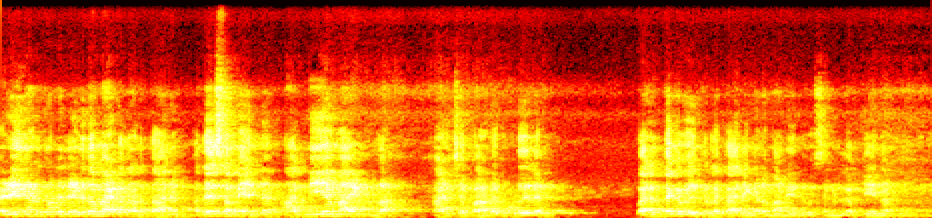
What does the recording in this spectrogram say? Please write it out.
കഴിയുന്നിടത്തോളം ലളിതമായിട്ട് നടത്താനും അതേ സമയത്ത് ആത്മീയമായിട്ടുള്ള കാഴ്ചപ്പാട് കൂടുതൽ വരത്തക്ക വിധത്തിലുള്ള കാര്യങ്ങളുമാണ് ഈ ദിവസങ്ങളിലൊക്കെ നടത്തുന്നത്.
